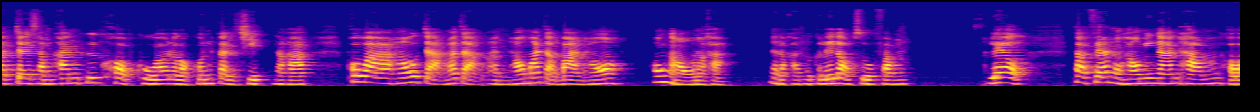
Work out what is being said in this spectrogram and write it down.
ปัจจัยสำคัญคือครอบครัวแล้วก็คนใกล้ชิดนะคะ เพราะว่าเฮาจากมาจากอันเฮามาจากบ้านเฮาเฮาเหงานะคะ นี่นแหละค่ะเพิ่นก็เลยเล่าสู่ฟัง แล้วถ้าแฟนของเฮามีงานทำเขา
